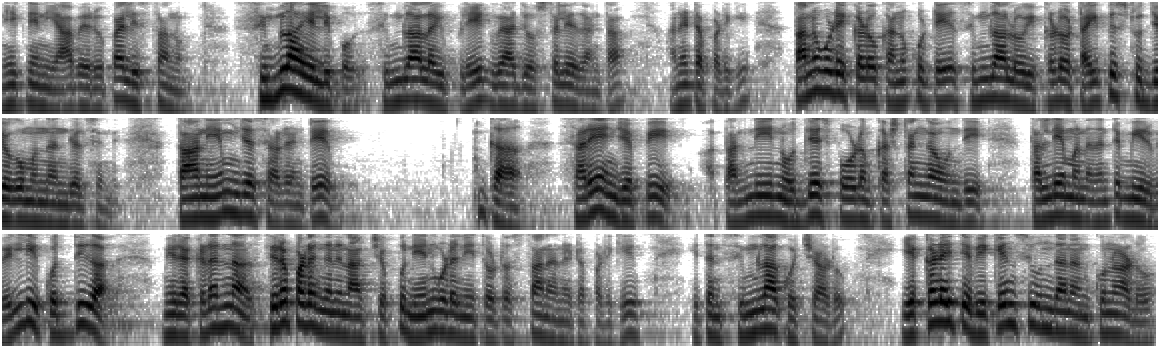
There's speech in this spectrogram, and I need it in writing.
నీకు నేను యాభై రూపాయలు ఇస్తాను. సిమ్లా వెళ్ళిపో సిమ్లాలో ఈ ప్లేగ్ వ్యాధి వస్తలేదంట అనేటప్పటికీ తను కూడా ఎక్కడో కనుక్కుంటే సిమ్లాలో ఎక్కడో టైపిస్ట్ ఉద్యోగం ఉందని తెలిసింది. తాను ఏం చేశాడంటే ఇంకా సరే అని చెప్పి తల్లిని వదిలేసిపోవడం కష్టంగా ఉంది తల్లి ఏమన్నదంటే మీరు వెళ్ళి కొద్దిగా మీరు ఎక్కడన్నా స్థిరపడంగానే నాకు చెప్పు నేను కూడా నీతోటి వస్తాననేటప్పటికీ ఇతను సిమ్లాకు వచ్చాడు ఎక్కడైతే వేకెన్సీ ఉందని అనుకున్నాడో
